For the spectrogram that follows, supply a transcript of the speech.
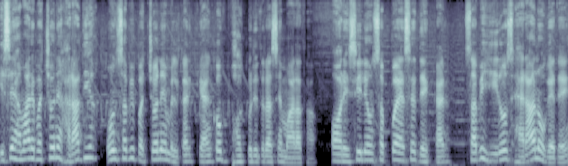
इसे हमारे बच्चों ने हरा दिया। उन सभी बच्चों ने मिलकर कैंग को बहुत बुरी तरह से मारा था। और इसीलिए उन सबको ऐसे देखकर सभी हीरोज हैरान हो गए थे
